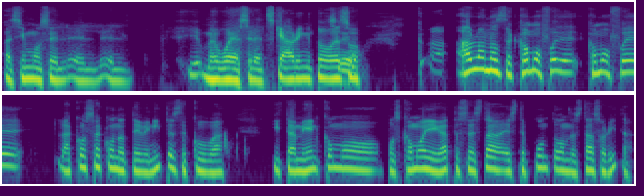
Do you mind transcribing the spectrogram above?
hacemos el, el, el- me voy a hacer el scouting y todo Sí. eso. Ah, Háblanos de cómo fue, cómo fue la cosa cuando te viniste de Cuba y también cómo, pues cómo llegaste a esta, este punto donde estás ahorita.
